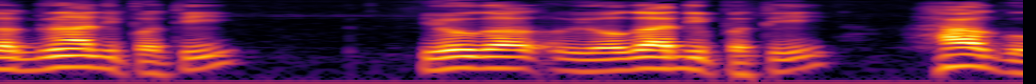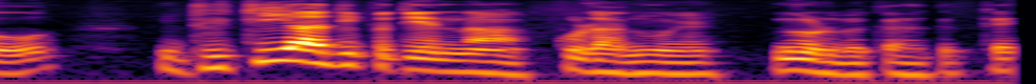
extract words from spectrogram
ಲಗ್ನಾಧಿಪತಿ, ಯೋಗ, ಯೋಗಾಧಿಪತಿ ಹಾಗೂ ದ್ವಿತೀಯಾಧಿಪತಿಯನ್ನು ಕೂಡ ನೋಡಬೇಕಾಗುತ್ತೆ.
